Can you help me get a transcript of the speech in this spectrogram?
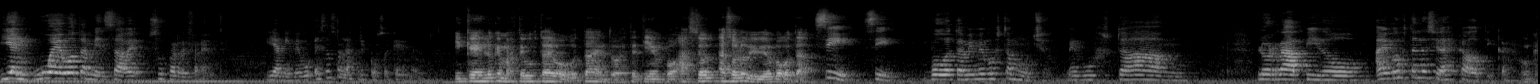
Y el huevo también sabe súper diferente. Y a mí me gusta. Esas son las tres cosas que me gustan. ¿Y qué es lo que más te gusta de Bogotá en todo este tiempo? ¿Has, sol- has solo vivido en Bogotá? Sí, sí. Bogotá a mí me gusta mucho. Me gusta mm, lo rápido. A mí me gustan las ciudades caóticas. Ok.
